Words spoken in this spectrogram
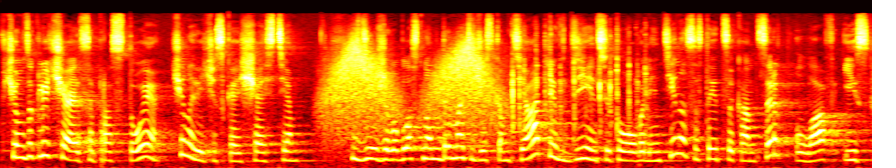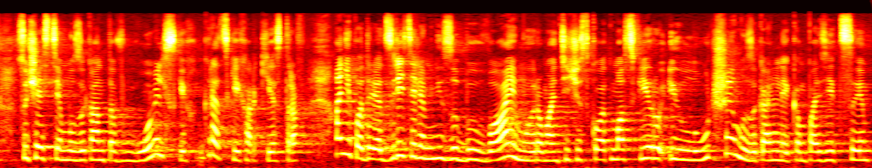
в чем заключается простое человеческое счастье. Здесь же в областном драматическом театре в День Святого Валентина состоится концерт «Love Is» с участием музыкантов гомельских городских оркестров. Они подарят зрителям незабываемую романтическую атмосферу и лучшие музыкальные композиции,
